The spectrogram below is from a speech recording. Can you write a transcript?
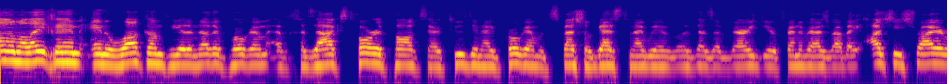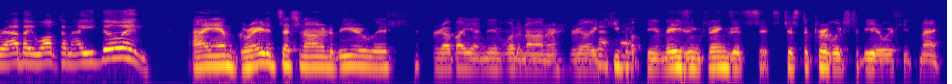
Shalom Aleichem, and welcome to yet another program of Chazak's Torah Talks, our Tuesday night program with special guests. Tonight we have with us a very dear friend of ours, Rabbi Ashi Schreier. Rabbi, welcome. How you doing? I am great. It's such an honor to be here with Rabbi Yaniv. What an honor! Really keep up the amazing things. It's it's just a privilege to be here with you tonight.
